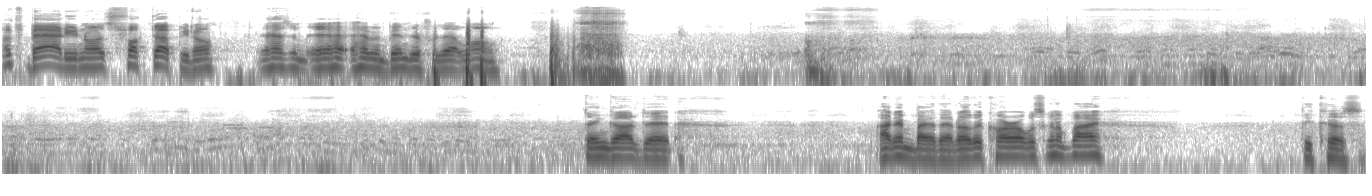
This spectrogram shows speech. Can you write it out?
That's bad, you know, it's fucked up, you know. It hasn't it haven't been there for that long. Thank God that I didn't buy that other car I was gonna buy because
